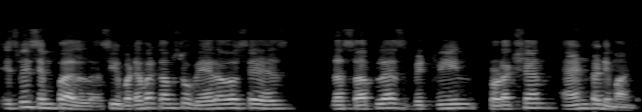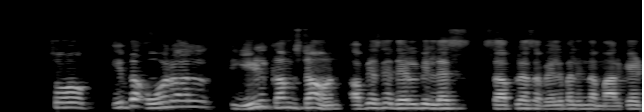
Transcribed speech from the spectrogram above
It's very simple. See, whatever comes to warehouses, the surplus between production and the demand. So, if the overall yield comes down, obviously there will be less surplus available in the market,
